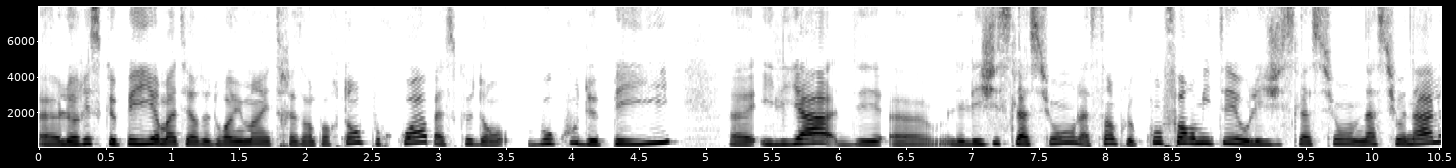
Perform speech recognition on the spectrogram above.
Euh, le risque pays en matière de droits humains est très important. Pourquoi? Parce que dans beaucoup de pays, euh, il y a des euh, les législations, la simple conformité aux législations nationales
